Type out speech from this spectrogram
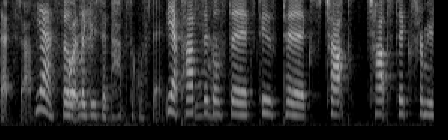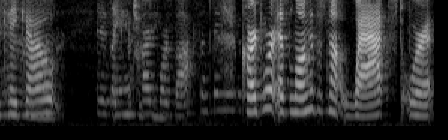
that stuff. yeah. So or like you said, popsicle sticks. yeah, popsicle sticks, toothpicks, chop chopsticks from your takeout. And is like a cardboard box something? you could Cardboard, as long as it's not waxed or it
